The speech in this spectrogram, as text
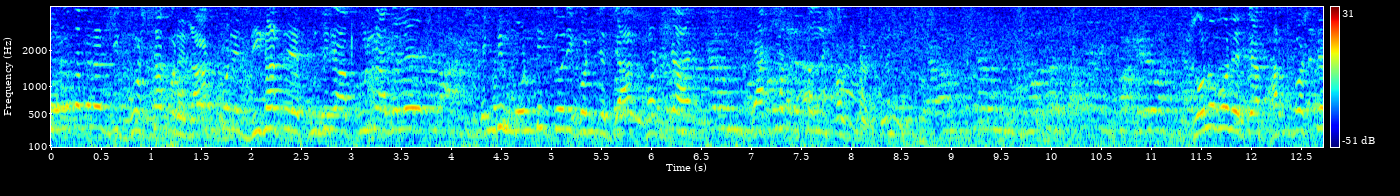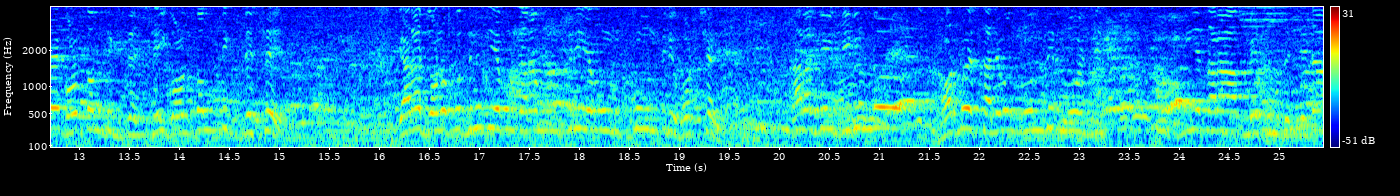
মমতা ব্যানার্জি গোসা করে, রাগ করে দীঘাতে পুদিরা পুরীর আদলে একটি মন্দির তৈরি করছে, যার খরচায় একশো তেতাল্লিশ কোটি টাকা। জনগণের যা ভারতবর্ষে গণতান্ত্রিক দেশ, সেই গণতান্ত্রিক দেশে যারা জনপ্রতিনিধি এবং যারা মন্ত্রী এবং মুখ্যমন্ত্রী হচ্ছেন, তারা যে বিভিন্ন ধর্মস্থান এবং মন্দির, মসজিদ নিয়ে তারা মেতে উঠেছে, এটা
